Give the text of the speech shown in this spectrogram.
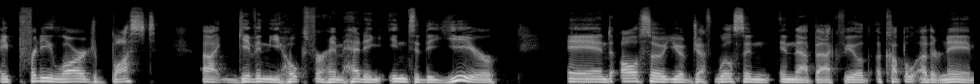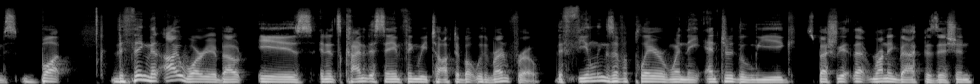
a pretty large bust uh, given the hopes for him heading into the year. And also, you have Jeff Wilson in that backfield, a couple other names. But the thing that I worry about is, and it's kind of the same thing we talked about with Renfrow the feelings of a player when they enter the league, especially at that running back position,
